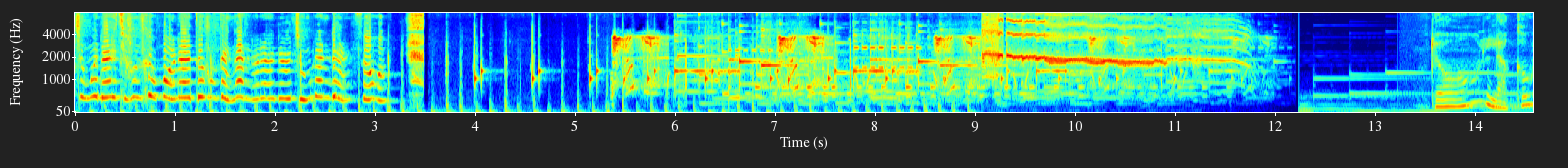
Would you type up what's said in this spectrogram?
Chúng ở đây, chúng không ở đây, tôi không thể ngăn nó được, chúng đang đến rồi. Đó là câu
